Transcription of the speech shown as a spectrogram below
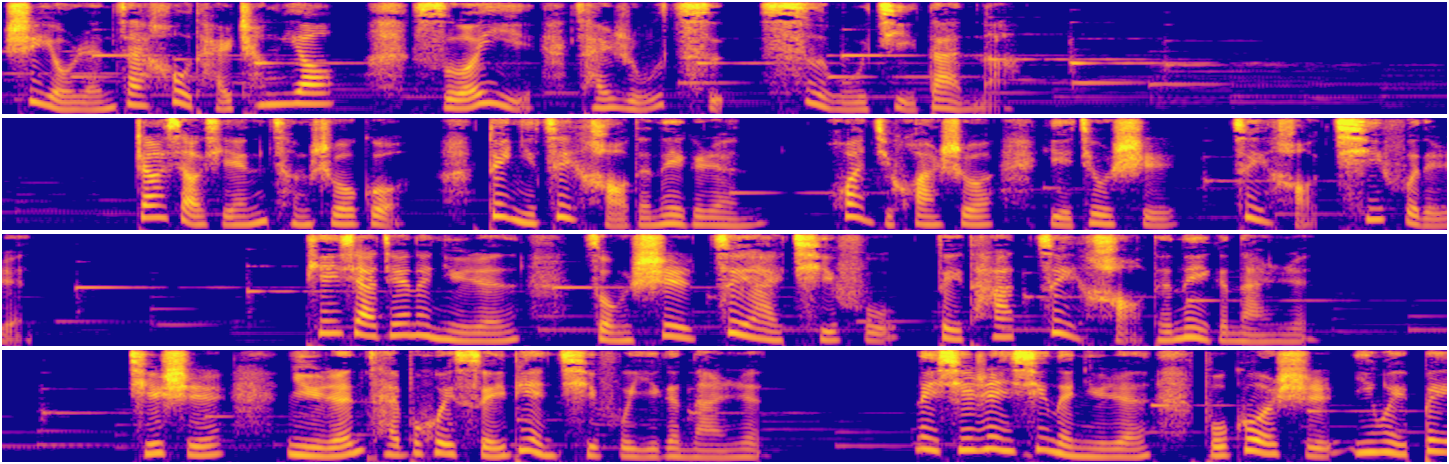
是有人在后台撑腰，所以才如此肆无忌惮呢。张小娴曾说过：“对你最好的那个人，换句话说，也就是最好欺负的人。天下间的女人总是最爱欺负对她最好的那个男人。”其实，女人才不会随便欺负一个男人。那些任性的女人，不过是因为被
